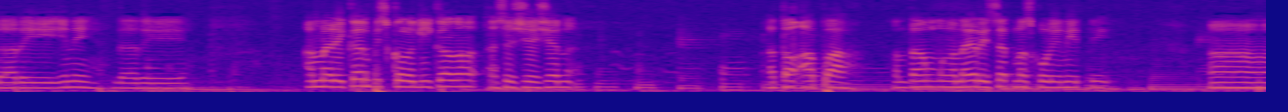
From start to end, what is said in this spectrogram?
dari ini dari American Psychological Association atau apa tentang mengenai riset masculinity. Eh,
